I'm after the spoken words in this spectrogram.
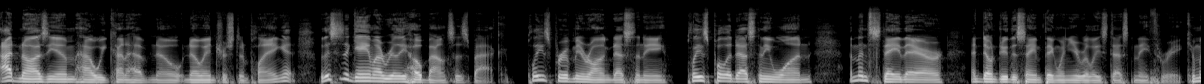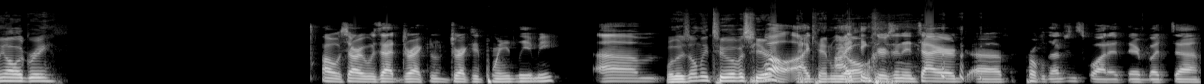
ad nauseum how we kind of have no no interest in playing it. But this is a game I really hope bounces back. Please prove me wrong, Destiny. Please pull a Destiny 1 and then stay there and don't do the same thing when you release Destiny 3. Can we all agree? Oh, sorry, was that directed directed pointedly at me? Um, well, there's only two of us here. Well, I, can we I all? think there's an entire uh, Purple Dungeon squad out there, but uh,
